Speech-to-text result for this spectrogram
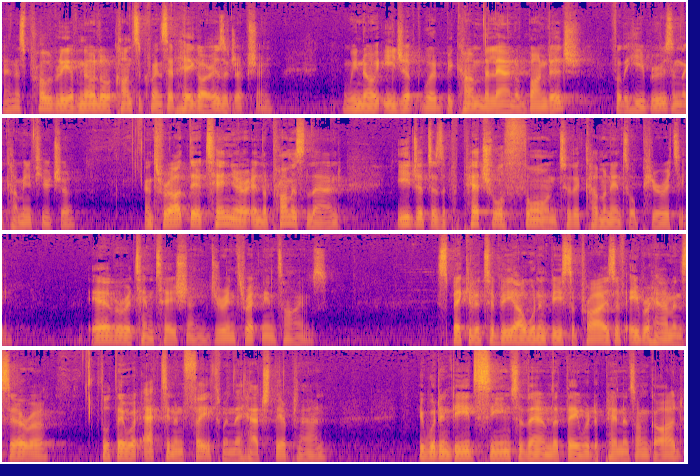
And it's probably of no little consequence that Hagar is Egyptian. We know Egypt would become the land of bondage for the Hebrews in the coming future. And throughout their tenure in the Promised Land, Egypt is a perpetual thorn to the covenantal purity, ever a temptation during threatening times. Speculatively, I wouldn't be surprised if Abraham and Sarah thought they were acting in faith when they hatched their plan. It would indeed seem to them that they were dependent on God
